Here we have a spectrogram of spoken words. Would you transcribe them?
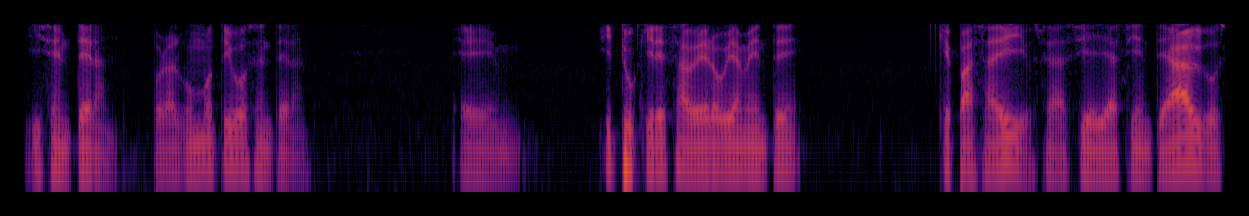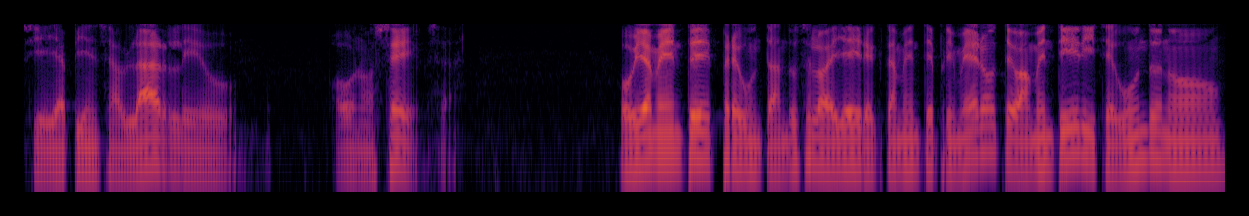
Y se enteran, por algún motivo se enteran. Em, y tú quieres saber, obviamente, qué pasa ahí. O sea, si ella siente algo, si ella piensa hablarle o, o no sé. O sea, obviamente preguntándoselo a ella directamente, primero te va a mentir y segundo no,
